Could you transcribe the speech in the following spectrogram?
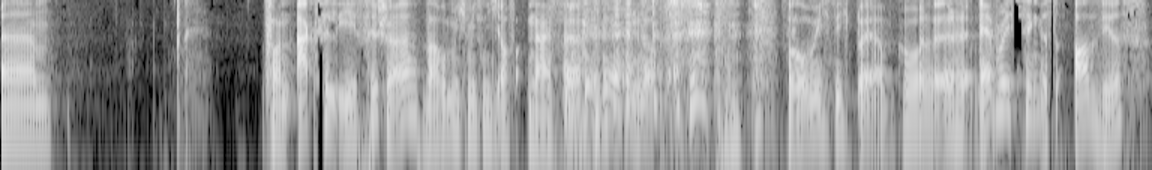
Ähm, von Axel E. Fischer, warum ich mich nicht auf. Nein. Äh, genau. Warum ich nicht bei abgeholt äh, Everything is obvious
